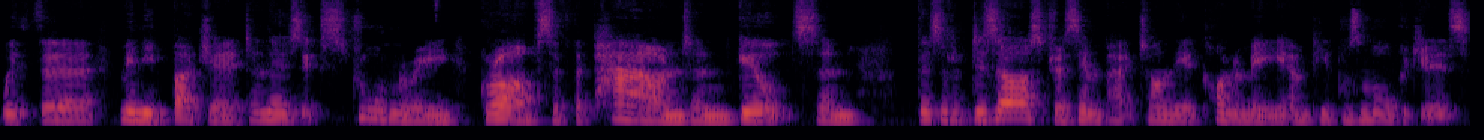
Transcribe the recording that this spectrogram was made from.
with the mini budget and those extraordinary graphs of the pound and gilts and the sort of disastrous impact on the economy and people's mortgages.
